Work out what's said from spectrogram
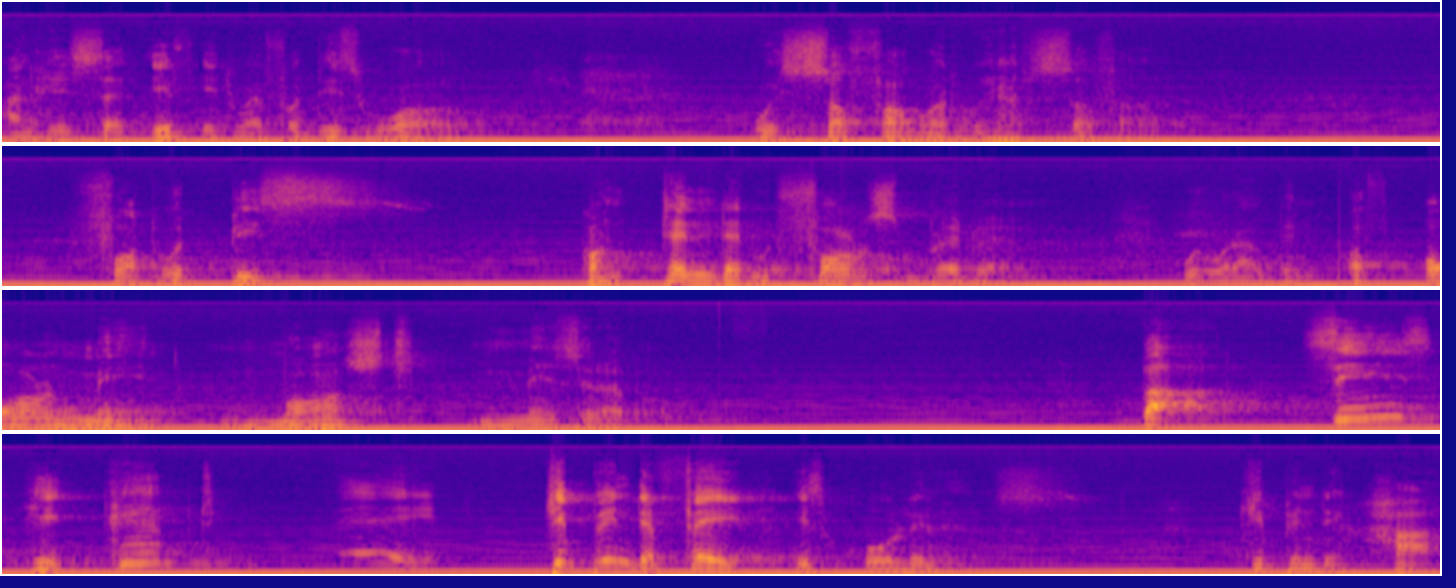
And he said, if it were for this world, we suffer what we have suffered, fought with beasts, contended with false brethren, we would have been of all men most miserable. But since he kept faith, keeping the faith is holiness, keeping the heart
